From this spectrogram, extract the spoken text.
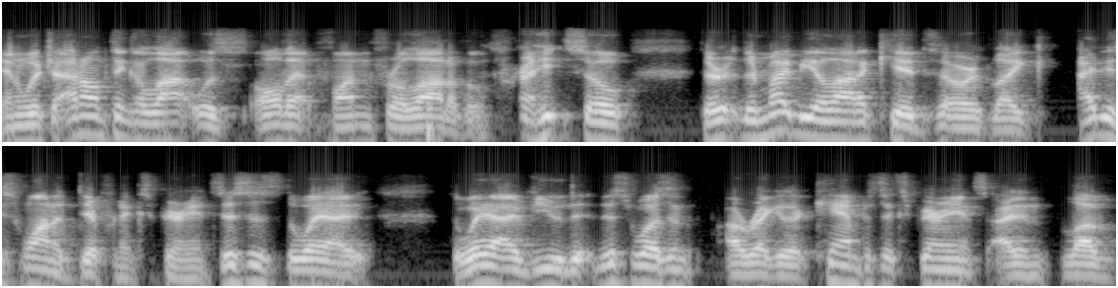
in which I don't think a lot was all that fun for a lot of them, right? So there there might be a lot of kids who are like, I just want a different experience. This is the way I the way I view that. This wasn't a regular campus experience. I didn't love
